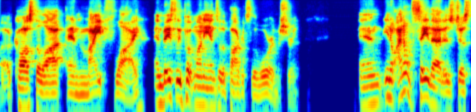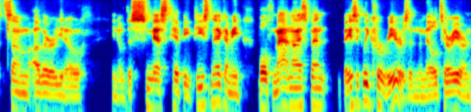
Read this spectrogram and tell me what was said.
uh, cost a lot and might fly, and basically put money into the pockets of the war industry. And you know, I don't say that as just some other you know you know dismissed hippie peacenik. I mean, both Matt and I spent basically careers in the military, or in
